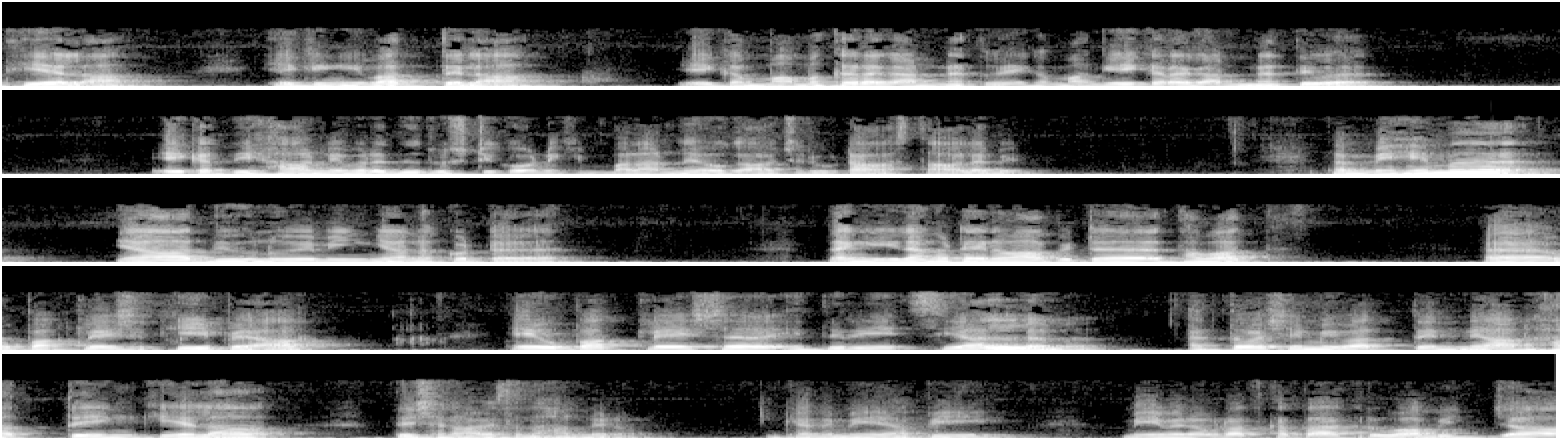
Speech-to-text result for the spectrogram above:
තියලා ඒකෙන් ඉවත් වෙලා ඒක මම කරගන්න නැතුව ඒක මගේ කරගන්න නැතිව ඒක දිහා නිවැරදි දෘෂ්ටි කෝණයකින් බලන්න යෝගාචරයට අවස්ථාව ලැබෙනවා. දැන් මෙහෙම යා දියුණු වෙමින් යනකොට දැන් ඊළඟට එනවා අපිට තවත් උපක්ලේශ කීපයක්. ඒ උපක්ලේශ ඉතිරි සියල්ලම ඇත්ත වශයෙන්ම ඉවත් වෙන්නේ අරහත්යෙන් කියලා දේශනාවේ සඳහන් වෙනවා. කියන්නේ මේ අපි මේ වෙනකොටත් කතා කරුවා අවිජ්ජා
